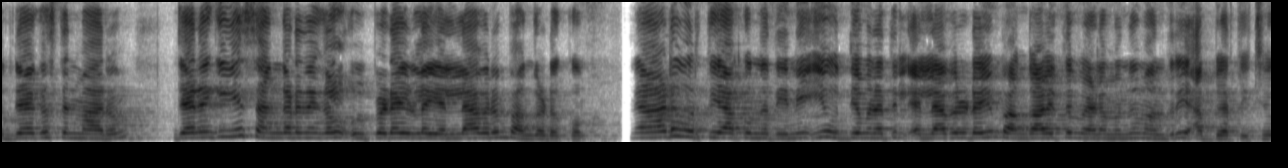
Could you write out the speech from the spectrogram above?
ഉദ്യോഗസ്ഥന്മാരും ജനകീയ സംഘടനകൾ ഉൾപ്പെടെയുള്ള എല്ലാവരും പങ്കെടുക്കും. നാട് വൃത്തിയാക്കുന്നതിന് ഈ ഉദ്യമനത്തിൽ എല്ലാവരുടെയും പങ്കാളിത്തം വേണമെന്ന് മന്ത്രി അഭ്യർത്ഥിച്ചു.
